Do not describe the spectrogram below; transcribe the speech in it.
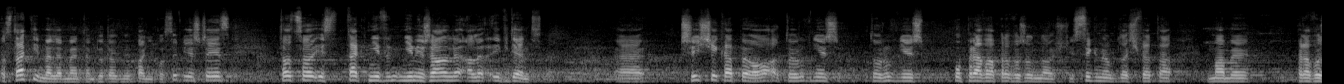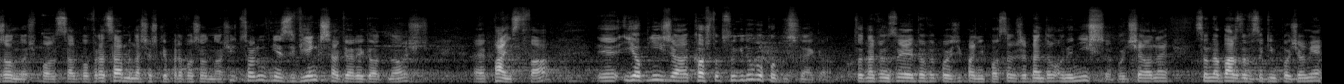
ostatnim elementem, dodałby pani poseł, jeszcze jest to, co jest tak niewy- niemierzalne, ale ewidentne. E, Przyjście KPO, to również, to również poprawa praworządności. Sygnał dla świata, mamy praworządność w Polsce, albo wracamy na ścieżkę praworządności, co również zwiększa wiarygodność państwa e, i obniża koszt obsługi długu publicznego. To nawiązuje do wypowiedzi pani poseł, że będą one niższe, bo dzisiaj one są na bardzo wysokim poziomie.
